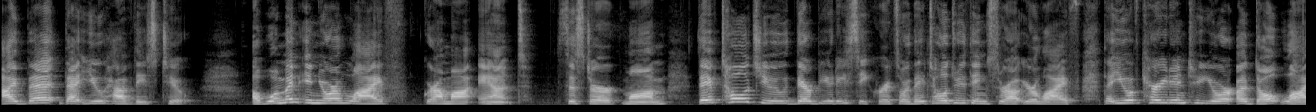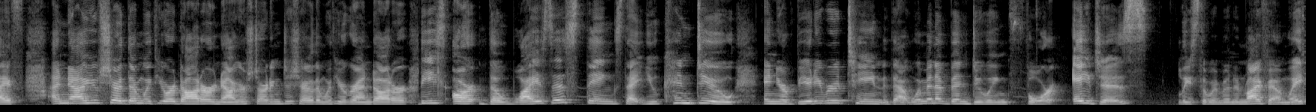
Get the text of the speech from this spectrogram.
I bet that you have these too. A woman in your life, grandma, aunt, sister, mom, they've told you their beauty secrets or they told you things throughout your life that you have carried into your adult life and now you've shared them with your daughter now you're starting to share them with your granddaughter these are the wisest things that you can do in your beauty routine that women have been doing for ages at least the women in my family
